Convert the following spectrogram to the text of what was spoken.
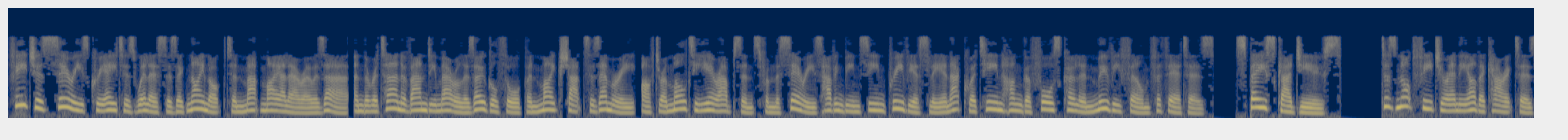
Features series creators Willis as Ignignokt and Matt Maiellaro as Err, and the return of Andy Merrill as Oglethorpe and Mike Schatz as Emory, after a multi-year absence from the series having been seen previously in Aqua Teen Hunger Force colon movie film for theaters. Space Gadeuse does not feature any other characters,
